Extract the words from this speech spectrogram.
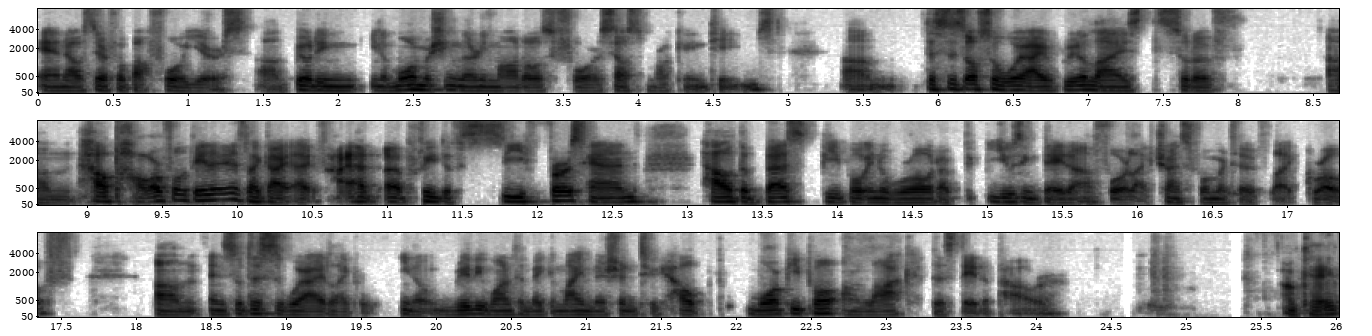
and I was there for about four years, uh, building you know more machine learning models for sales and marketing teams. Um, this is also where I realized sort of um, how powerful data is. Like I, I, had a opportunity to see firsthand how the best people in the world are using data for like transformative like growth. Um, and so this is where I like, you know, really wanted to make it my mission to help more people unlock this data power. Okay.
